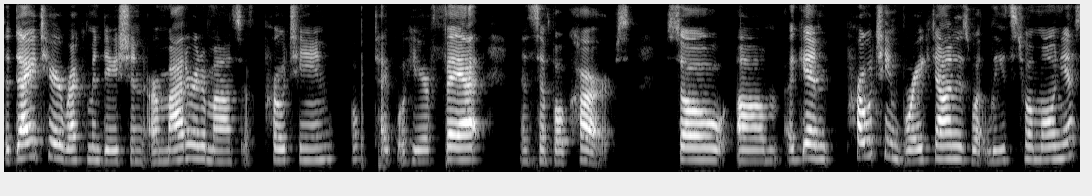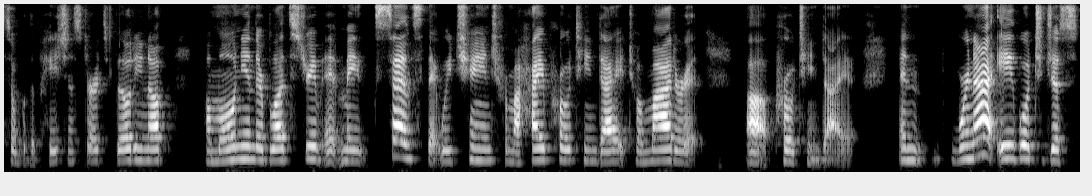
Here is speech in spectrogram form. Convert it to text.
the dietary recommendation are moderate amounts of protein, oh, typo here, fat, and simple carbs. So um, again, protein breakdown is what leads to ammonia. So when the patient starts building up ammonia in their bloodstream, it makes sense that we change from a high protein diet to a moderate uh, protein diet. And we're not able to just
